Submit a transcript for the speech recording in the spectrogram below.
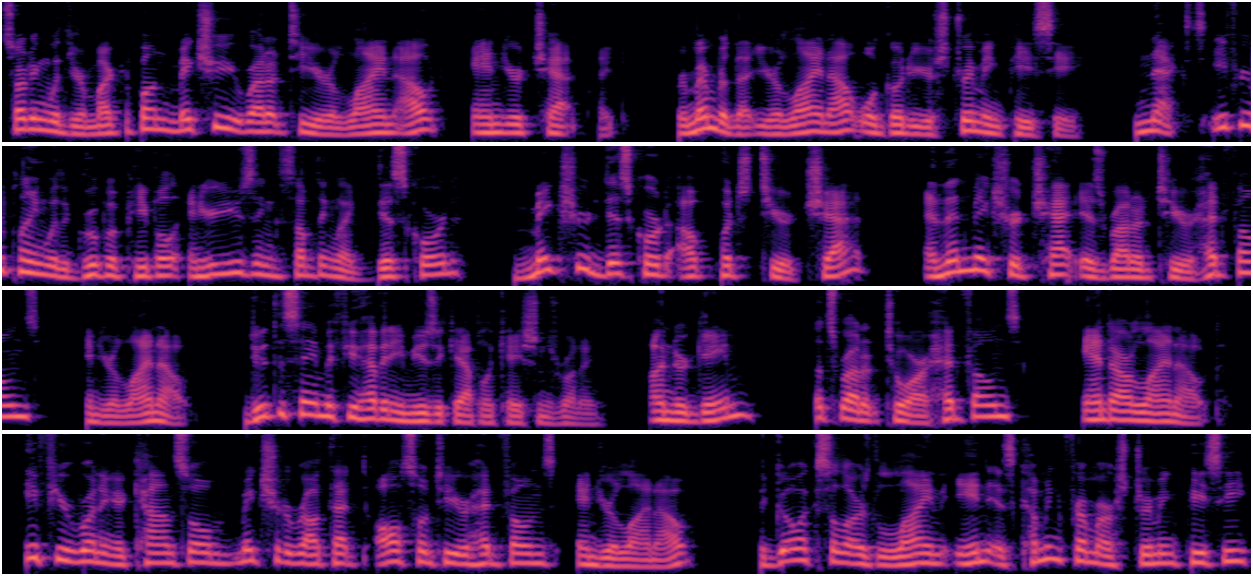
Starting with your microphone, make sure you route it to your line out and your chat mic. Remember that your line out will go to your streaming PC. Next, if you're playing with a group of people and you're using something like Discord, make sure Discord outputs to your chat, and then make sure chat is routed to your headphones and your line out. Do the same if you have any music applications running. Under game, let's route it to our headphones and our line out. If you're running a console, make sure to route that also to your headphones and your line out. The Go XLR's line in is coming from our streaming PC,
